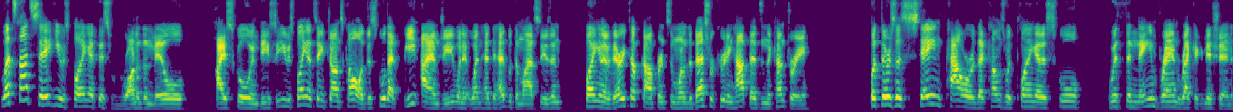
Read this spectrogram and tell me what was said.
let's not say he was playing at this run of the mill high school in DC. He was playing at St. John's College, a school that beat IMG when it went head to head with them last season playing in a very tough conference and one of the best recruiting hotbeds in the country. But there's a staying power that comes with playing at a school with the name brand recognition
